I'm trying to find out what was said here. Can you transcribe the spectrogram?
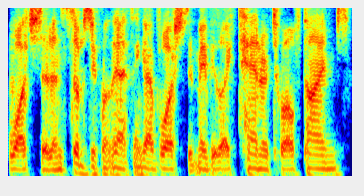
watched it. And subsequently, I think I've watched it maybe like 10 or 12 times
